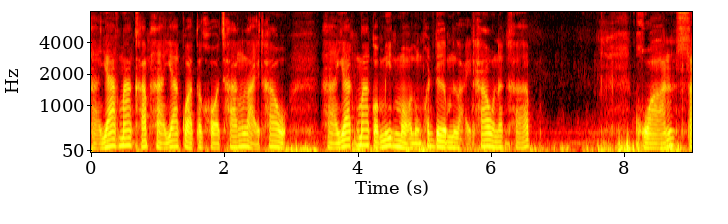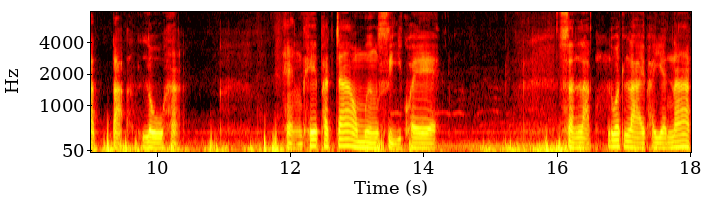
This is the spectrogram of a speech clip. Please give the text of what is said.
หายากมากครับ หายากกว่าตะขอช้างหลายเท่า หายากมากกว่ามีดหมอหลวงพ่อเดิมหลายเท่านะครับ ขวานสัตตะโลหะ แห่งเทพเจ้าเมืองสีแควสลักลวดลายพญานาค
